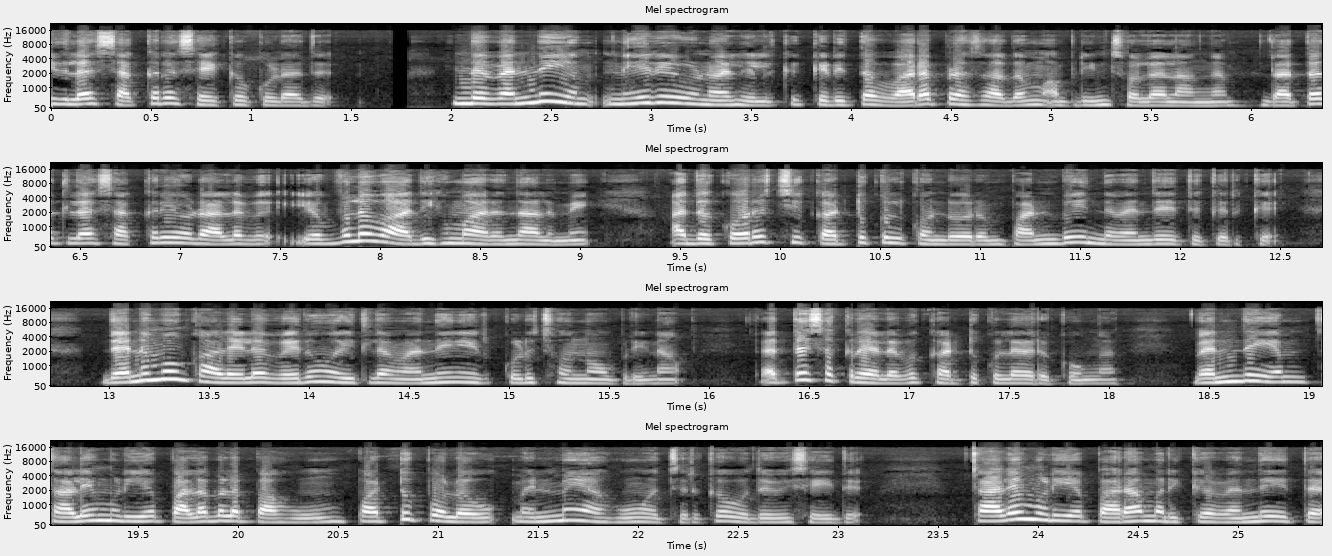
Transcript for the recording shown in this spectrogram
இதில் சர்க்கரை சேர்க்கக்கூடாது. இந்த வெந்தயம் நீரிழிவு நோய்களுக்கு கிடைத்த வரப்பிரசாதம் அப்படின்னு சொல்லலாங்க. ரத்தத்துல சர்க்கரையோட அளவு எவ்வளவு அதிகமா இருந்தாலுமே அதை குறைச்சி கட்டுக்குள் கொண்டு வரும் பண்பு இந்த வெந்தயத்துக்கு இருக்கு. தினமும் காலையில வெறும் வயிற்றுல வெந்தய நீர் குடிச்சு அப்படின்னா ரத்த சர்க்கரை அளவு கட்டுக்குள்ள இருக்குங்க. வெந்தயம் தலைமுடியை பளபளப்பாகவும் பட்டு போலவும் மென்மையாகவும் வச்சிருக்க உதவி செய்யுது தலைமுடியை பராமரிக்க வெந்தயத்தை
